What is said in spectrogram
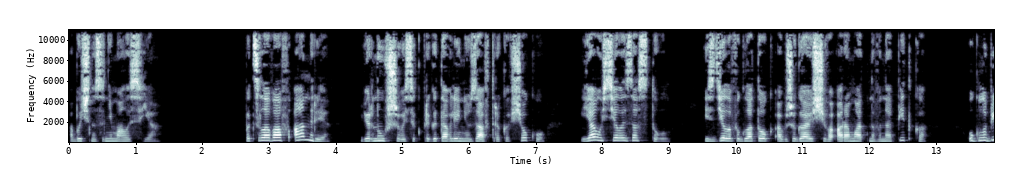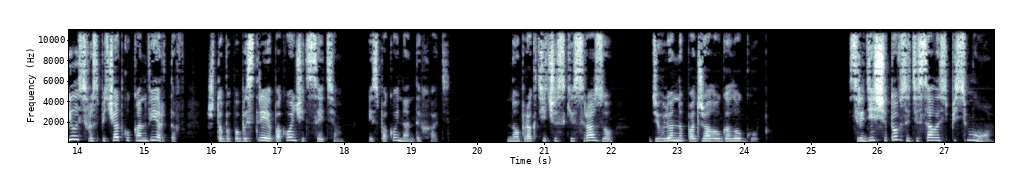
обычно занималась я. Поцеловав Анри, вернувшегося к приготовлению завтрака в щеку, я уселась за стол и, сделав глоток обжигающего ароматного напитка, углубилась в распечатку конвертов, чтобы побыстрее покончить с этим и спокойно отдыхать. Но практически сразу удивленно поджала уголок губ. Среди счетов затесалось письмо.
